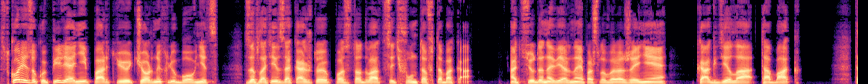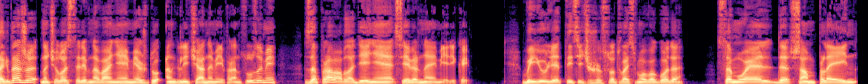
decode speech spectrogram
Вскоре закупили они партию черных любовниц, заплатив за каждую по 120 фунтов табака. Отсюда, наверное, пошло выражение «как дела, табак?». Тогда же началось соревнование между англичанами и французами за право владения Северной Америкой. В июле 1608 года Самуэль де Шамплейн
